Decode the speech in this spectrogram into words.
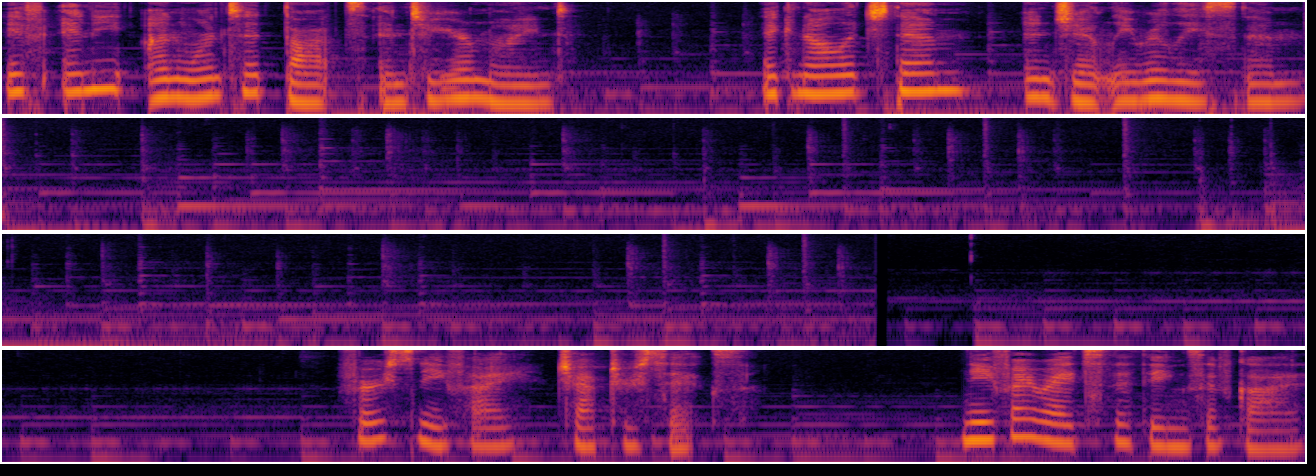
If any unwanted thoughts enter your mind, acknowledge them and gently release them. First Nephi chapter 6 Nephi writes the things of God.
